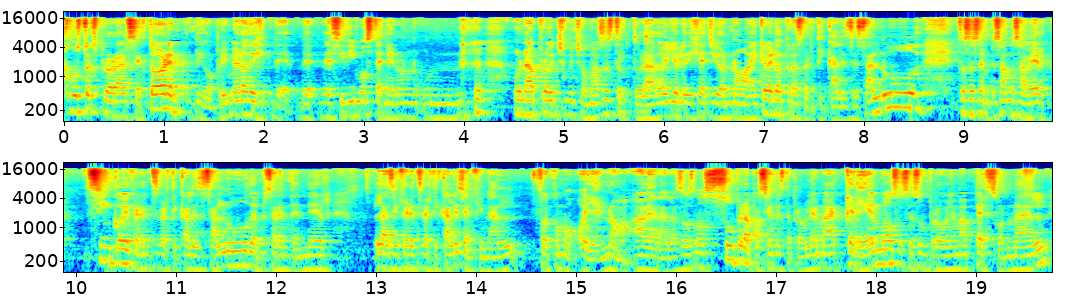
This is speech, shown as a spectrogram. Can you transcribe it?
justo explorar el sector. Digo, primero decidimos tener un, un, approach mucho más estructurado y yo le dije a Gio, no, hay que ver otras verticales de salud. Entonces empezamos a ver cinco diferentes verticales de salud, empezar a entender las diferentes verticales y al final fue como, oye, no, a ver, a las dos nos súper apasiona este problema, creemos, o sea, es un problema personal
